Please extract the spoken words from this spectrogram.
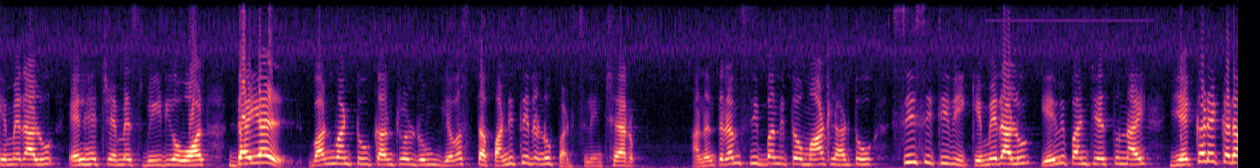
కెమెరాలు LHMS video wall dial one one two control room వ్యవస్థ పనితీరును పరిశీలించారు. అనంతరం సిబ్బందితో మాట్లాడుతూ సీసీటీవీ కెమెరాలు ఏవి పనిచేస్తున్నాయి ఎక్కడెక్కడ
